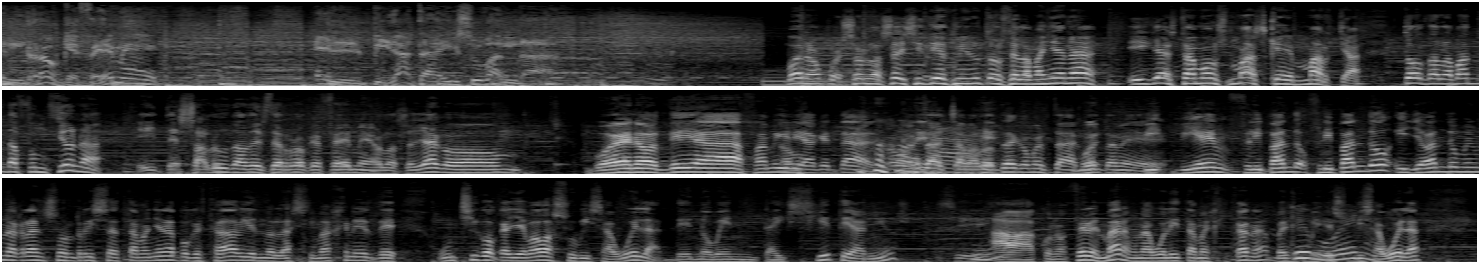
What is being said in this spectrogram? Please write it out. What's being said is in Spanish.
En Rock FM, El Pirata y su banda. Bueno, pues son las 6 y 10 minutos de la mañana y ya estamos más que en marcha. Toda la banda funciona y te saluda desde Rock FM. Hola, Sayago. Buenos días, familia, ¿qué tal? ¿Cómo estás, chavalote? ¿Cómo estás? Cuéntame. bi- Bien, flipando, flipando y llevándome una gran sonrisa esta mañana porque estaba viendo las imágenes de un chico que ha llevado a su bisabuela de 97 años Sí. a conocer el mar, una abuelita mexicana, es bueno. bisabuela.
